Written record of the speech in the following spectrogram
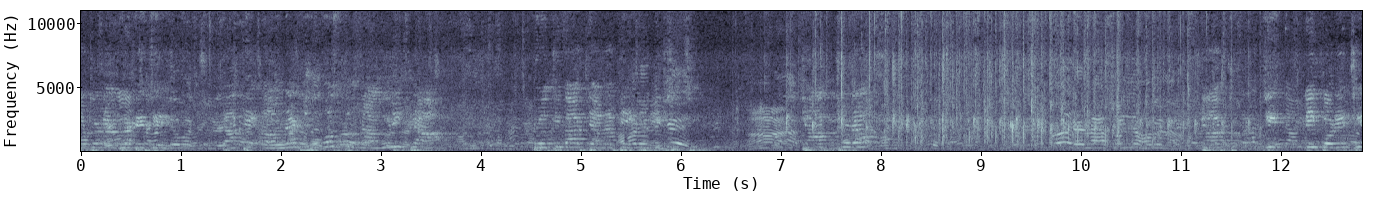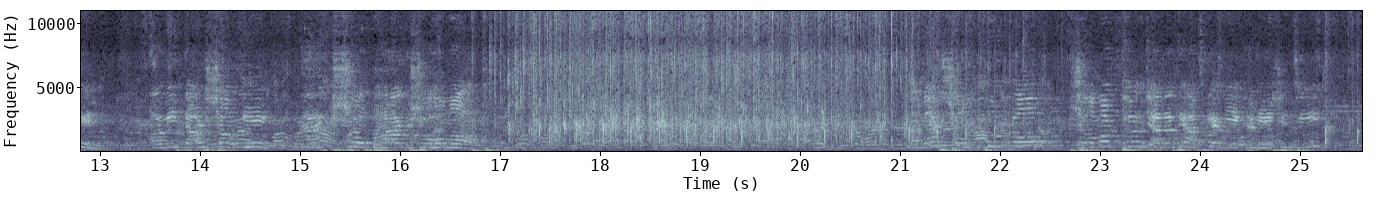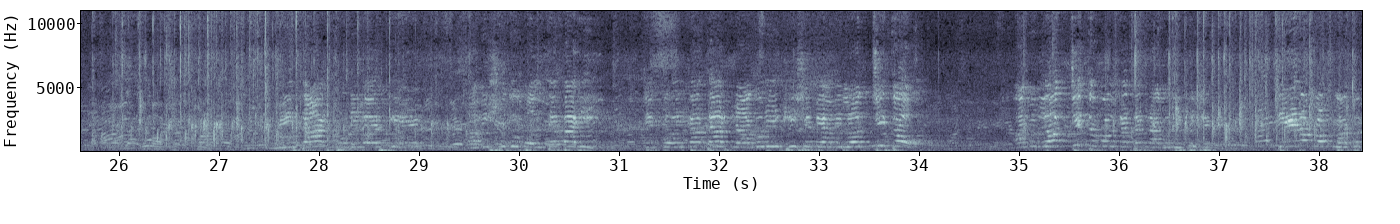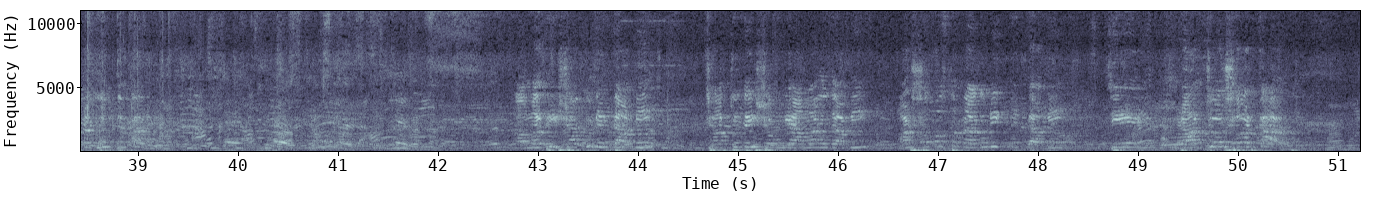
ঘটনা ঘটেছে। তাতে আমরা সমস্ত নাগরিকরা প্রতিবাদ জানাতে ছাত্ররা যে দাবি করেছেন আমি তার সঙ্গে একশো ভাগ সহমত। আমার সম্পূর্ণ সমর্থন জানাতে আজকে আমি এখানে এসেছি। লজ্জিত কলকাতার নাগরিক হিসেবে যে এরকম ঘটনা ঘটতে পারে, আমাদের সকলের দাবি, ছাত্রদের সঙ্গে আমারও দাবি, আর সমস্ত নাগরিকদের দাবি যে রাজ্য সরকার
